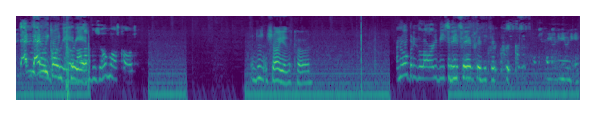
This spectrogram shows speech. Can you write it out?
and then, then we go in I'll creative. have the Zone Wars code. It doesn't show you the code. I know, but it'll already be to be saved. safe because it's a cre- Because it's a community.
